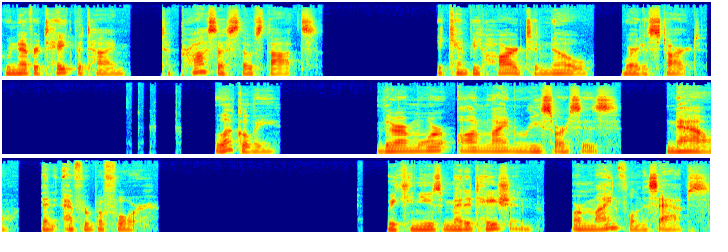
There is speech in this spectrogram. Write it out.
who never take the time to process those thoughts, it can be hard to know where to start. Luckily, there are more online resources now than ever before. We can use meditation or mindfulness apps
